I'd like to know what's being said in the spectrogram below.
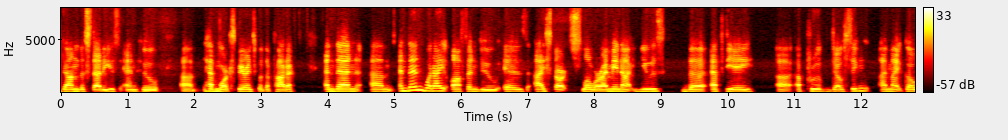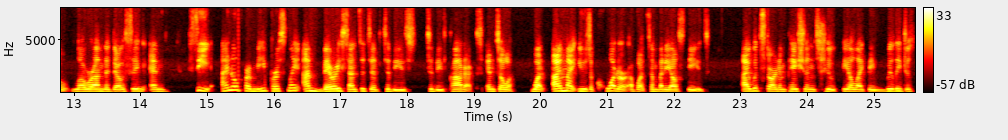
done the studies and who um, have more experience with the product. And then, um, and then what I often do is I start slower. I may not use the FDA uh, approved dosing. I might go lower on the dosing and see. I know for me personally, I'm very sensitive to these to these products, and so what I might use a quarter of what somebody else needs. I would start in patients who feel like they really just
